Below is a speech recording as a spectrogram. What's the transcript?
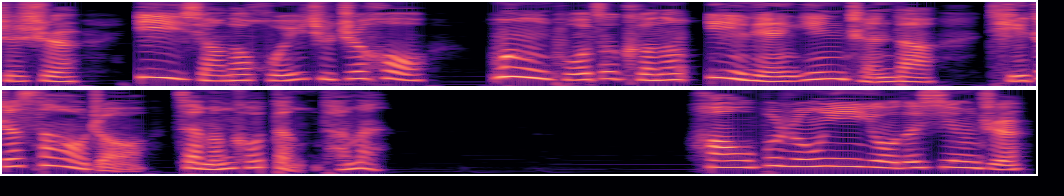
只是一想到回去之后，孟婆子可能一脸阴沉的提着扫帚在门口等他们，好不容易有的兴致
